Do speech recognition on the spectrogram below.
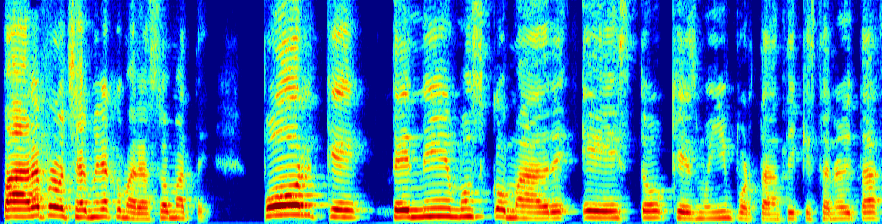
para aprovechar, mira, comadre, asómate, porque tenemos, comadre, esto que es muy importante y que están ahorita,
